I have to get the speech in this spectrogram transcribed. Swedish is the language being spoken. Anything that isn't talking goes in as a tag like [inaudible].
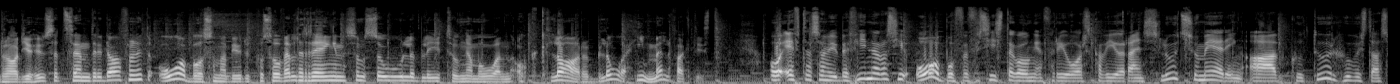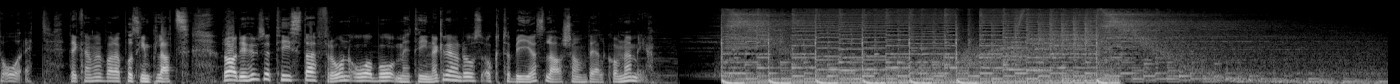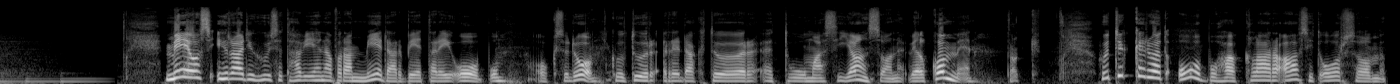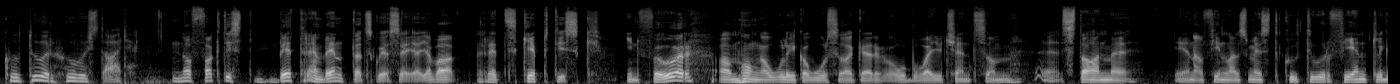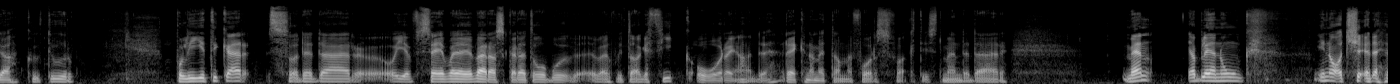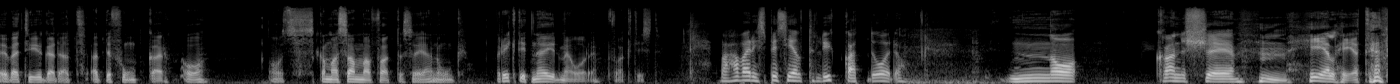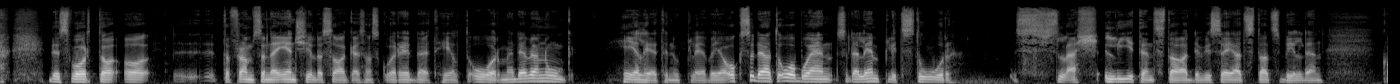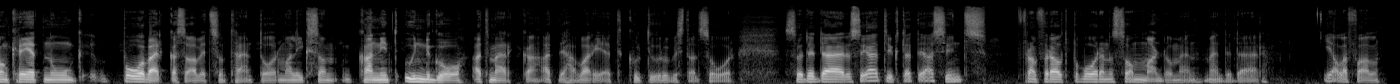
Radiohuset sänder idag från ett Åbo som har bjudit på såväl regn som sol, blytunga moln och klarblå himmel faktiskt. Och eftersom vi befinner oss i Åbo för, för sista gången för i år ska vi göra en slutsummering av Kulturhuvudstadsåret. Det kan väl vara på sin plats. Radiohuset tisdag från Åbo med Tina Grönros och Tobias Larsson. Välkomna med! Med oss i Radiohuset har vi en av våra medarbetare i Åbo, också då kulturredaktör eh, Thomas Jansson. Välkommen! Tack! Hur tycker du att Åbo har klarat av sitt år som kulturhuvudstad? Nå, faktiskt bättre än väntat skulle jag säga. Jag var rätt skeptisk inför av många olika orsaker. Åbo var ju känt som eh, stan med en av Finlands mest kulturfientliga kultur politiker. Så det där, och i och för sig var jag överraskad att Åbo överhuvudtaget fick året. Jag hade räknat med Tammerfors faktiskt. Men det där. Men jag blev nog i något skede övertygad att, att det funkar. Och, och ska man sammanfatta så är jag nog riktigt nöjd med året faktiskt. Vad har varit speciellt lyckat då? då? Nå, kanske hmm, helheten. Det är svårt att, att Eh, ta fram sådana enskilda saker som skulle rädda ett helt år, men det är väl nog helheten upplever jag. Också det att Åbo är en sådär lämpligt stor slash liten stad, det vill säga att stadsbilden konkret nog påverkas av ett sånt här år. Man liksom kan inte undgå att märka att det har varit ett kulturhuvudstadsår. Så det där, så jag tyckte att det har synts framförallt på våren och sommaren då, men, men det där i alla fall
